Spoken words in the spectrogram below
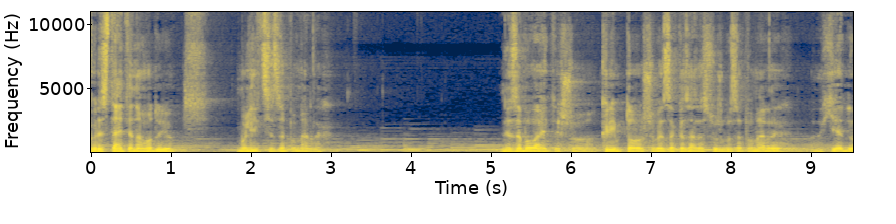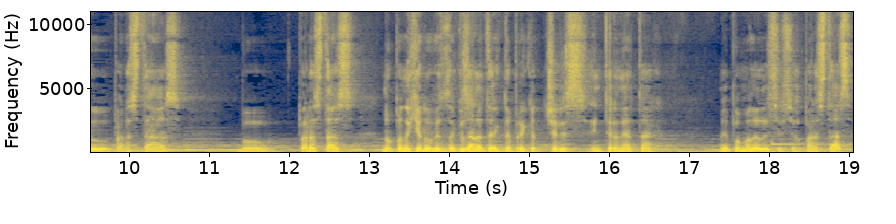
Користайте нагодою, моліться за померлих. Не забувайте, що крім того, що ви заказали службу за померлих, панахіду, парастас, бо парастас, ну, панахіду ви заказали, так як, наприклад, через інтернет, так? Ми помолилися і все. Парастас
